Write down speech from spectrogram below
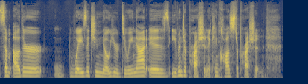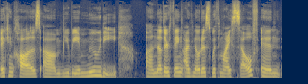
Some other ways that you know you're doing that is even depression. It can cause depression. It can cause um, you being moody another thing I've noticed with myself, and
